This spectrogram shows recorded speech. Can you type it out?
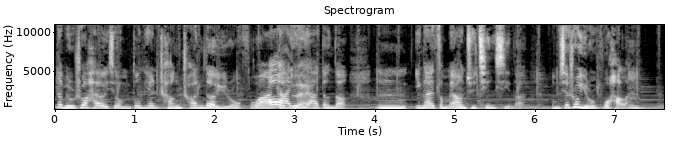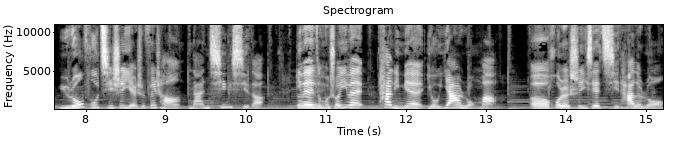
那比如说还有一些我们冬天常穿的羽绒服啊、大衣啊等等，嗯，应该怎么样去清洗呢？我们先说羽绒服好了。嗯，羽绒服其实也是非常难清洗的，因为怎么说？因为它里面有鸭绒嘛，呃，或者是一些其他的绒。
